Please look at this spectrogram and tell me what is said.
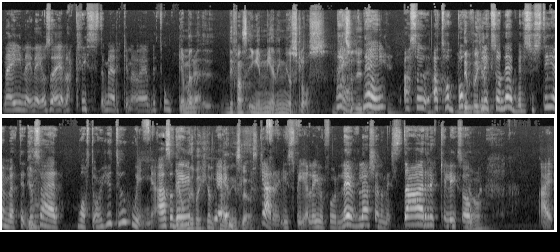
nej, nej, nej, och så jävla klistermärkena, och jag blir tokig Ja, men det. det fanns ingen mening med att slåss. Nej, Alltså, du- nej, alltså att ta bort helt- liksom levelsystemet, det, det är Ja. så här, what are you doing? Alltså det, Ja, det var helt jag meningslöst. älskar i spel, är ju att få levla, känna mig stark liksom. Ja. Nej.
